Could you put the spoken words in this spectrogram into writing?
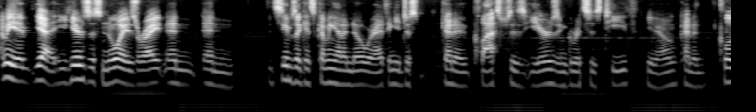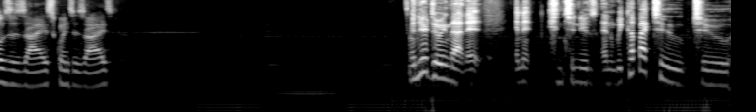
I mean, yeah, he hears this noise, right, and and it seems like it's coming out of nowhere. I think he just kind of clasps his ears and grits his teeth. You know, kind of closes his eyes, squints his eyes. and you're doing that and it and it continues and we cut back to to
